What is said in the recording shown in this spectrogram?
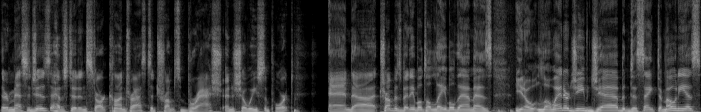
Their messages have stood in stark contrast to Trump's brash and showy support. And uh, Trump has been able to label them as, you know, low energy, Jeb, desanctimonious.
